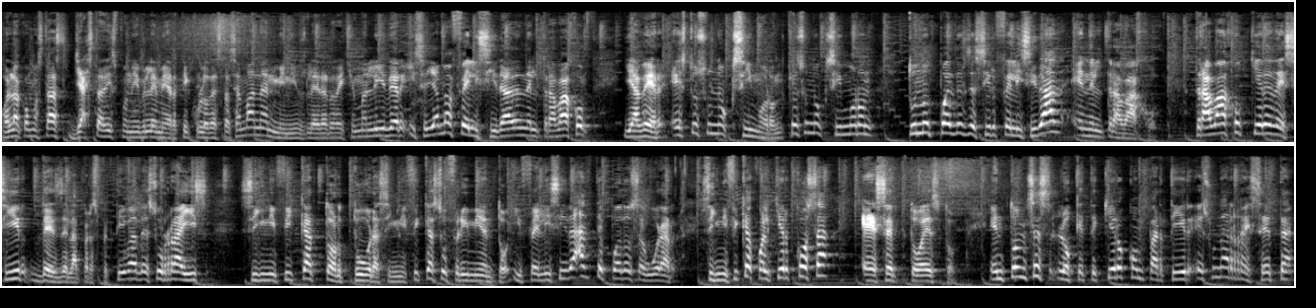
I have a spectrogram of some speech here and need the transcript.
Hola, ¿cómo estás? Ya está disponible mi artículo de esta semana en mi newsletter de Human Leader y se llama Felicidad en el trabajo. Y a ver, esto es un oxímoron. ¿Qué es un oxímoron? Tú no puedes decir felicidad en el trabajo. Trabajo quiere decir, desde la perspectiva de su raíz, significa tortura, significa sufrimiento y felicidad, te puedo asegurar, significa cualquier cosa excepto esto. Entonces lo que te quiero compartir es una receta,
